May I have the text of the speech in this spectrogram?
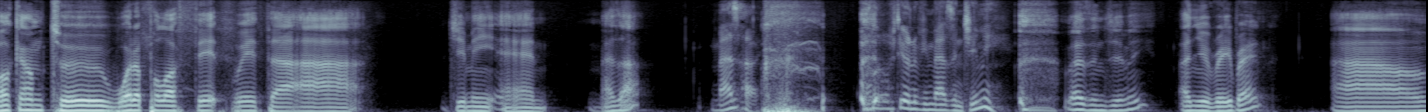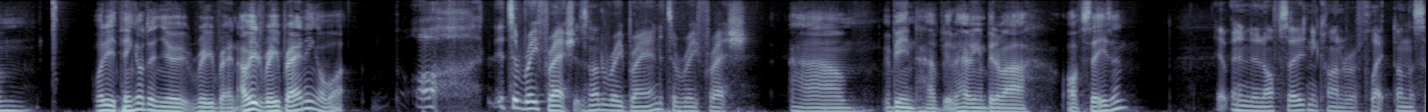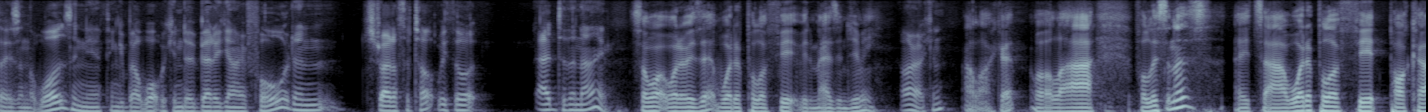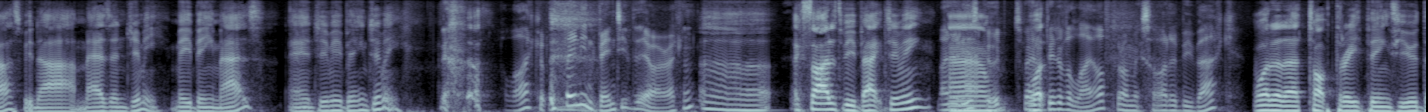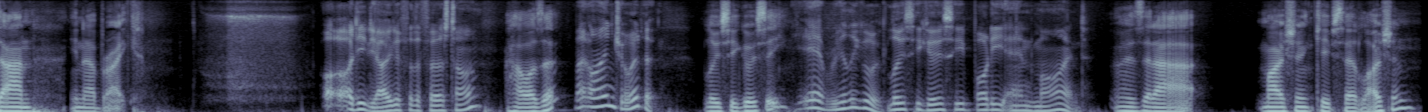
Welcome to Water Polo Fit with uh, Jimmy and Mazza. Mazzo. I thought it was going to be Maz and Jimmy. Maz and Jimmy, a new rebrand. Um, what do you think of the new rebrand? Are we rebranding or what? Oh, it's a refresh. It's not a rebrand. It's a refresh. Um, we've been a having a bit of a off season. Yep. And in an off season, you kind of reflect on the season that was, and you think about what we can do better going forward. And straight off the top, we thought add to the name. So what? What is that? Water Polo Fit with Maz and Jimmy. I reckon. I like it. Well, uh, for listeners, it's uh, Water Polo Fit podcast with uh, Maz and Jimmy. Me being Maz and Jimmy being Jimmy. I like it. We've been inventive there. I reckon. Uh, excited to be back, Jimmy. Mate, it is Um, good. It's been what, a bit of a layoff, but I'm excited to be back. What are the top three things you've done in a break? I did yoga for the first time. How was it? Mate, I enjoyed it. Loosey goosey? Yeah, really good. Loosey goosey, body and mind. Is it uh, motion keeps the lotion?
